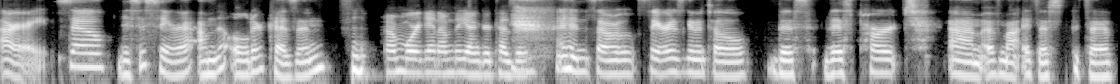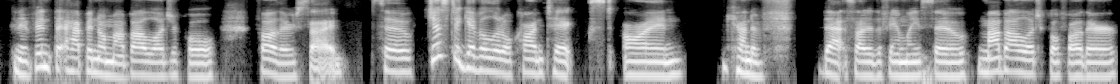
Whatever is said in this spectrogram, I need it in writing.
all right. So, this is Sarah. I'm the older cousin. I'm Morgan. I'm the younger cousin. and so Sarah's going to tell this this part um, of my it's a it's a an event that happened on my biological father's side. So just to give a little context on kind of that side of the family. So my biological father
